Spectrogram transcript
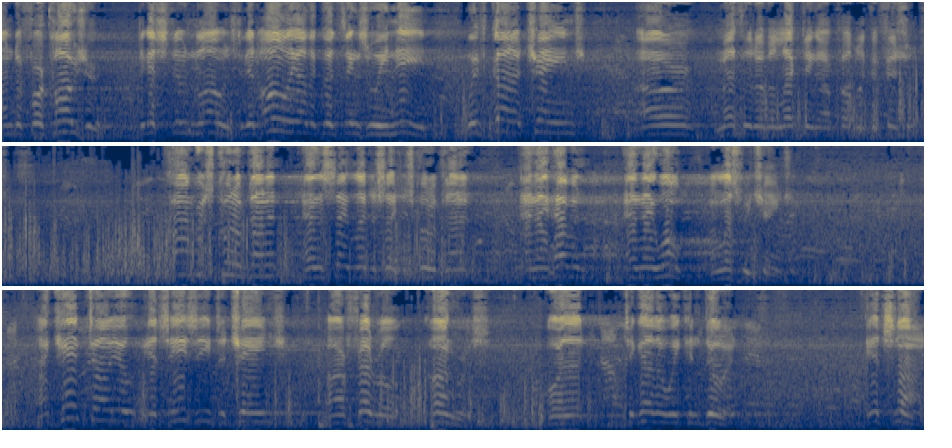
under foreclosure, to get student loans, to get all the other good things we need, we've got to change our method of electing our public officials. Congress could have done it, and the state legislatures could have done it, and they haven't, and they won't unless we change it. I can't tell you it's easy to change our federal Congress, or that together we can do it. It's not.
